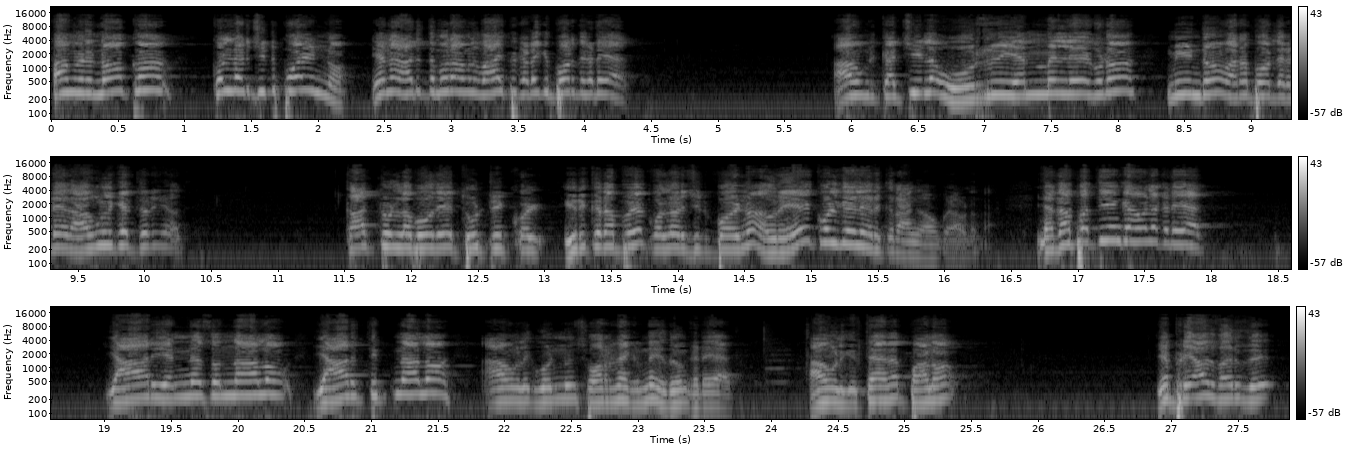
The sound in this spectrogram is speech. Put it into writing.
அவங்களோட நோக்கம் கொள்ளடிச்சிட்டு போயிடணும். ஏன்னா அடுத்த முறை அவங்களுக்கு வாய்ப்பு கிடைக்க போறது கிடையாது. அவங்க கட்சியில ஒரு எம்எல்ஏ கூட மீண்டும் வரப்போறது கிடையாது. அவங்களுக்கே தெரியும் காற்றுள்ள போதே தூற்றிக்கொள். இருக்கிறப்பவே கொள்ளடிச்சிட்டு போயிடணும். ஒரே கொள்கையில இருக்கிறாங்க அவங்க அவ்வளவுதான். எதை பத்தியும் கவலை கிடையாது. யார் என்ன சொன்னாலும் யார் திட்டினாலும் அவங்களுக்கு ஒன்னும் சொரணக்கன்னு எதுவும் கிடையாது. அவங்களுக்கு தேவை பணம். எப்படியாவது வருது.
